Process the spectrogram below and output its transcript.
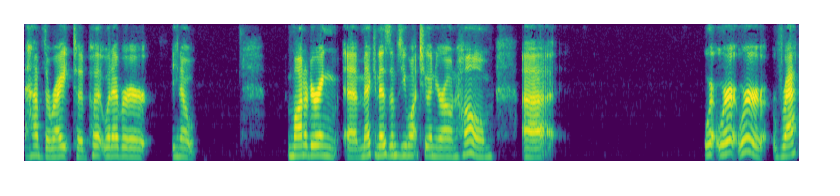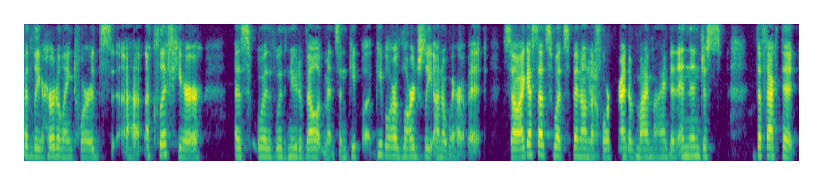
have the right to put whatever you know monitoring uh, mechanisms you want to in your own home. Uh, we're, we're, we're rapidly hurtling towards uh, a cliff here as with, with new developments and people people are largely unaware of it so I guess that's what's been on yeah. the forefront of my mind. And, and then just the fact that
